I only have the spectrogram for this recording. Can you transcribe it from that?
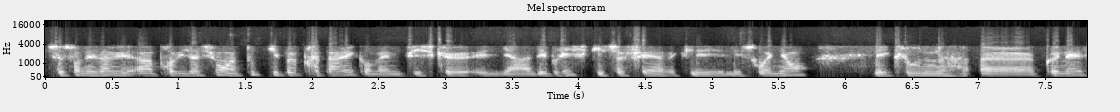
Ce sont des improvisations un tout petit peu préparées quand même, puisqu'il y a un débrief qui se fait avec les, les soignants. Les clowns euh, connaissent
